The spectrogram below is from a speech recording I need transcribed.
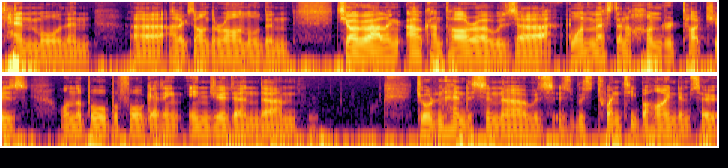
10 more than uh, Alexander Arnold and Thiago Al- Alcantara was uh, one less than 100 touches on the ball before getting injured, and um, Jordan Henderson uh, was was 20 behind him. So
